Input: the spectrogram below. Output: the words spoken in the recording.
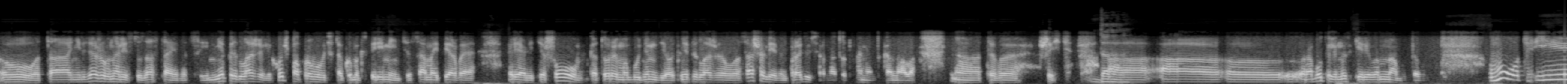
вот, а нельзя журналисту застаиваться. И мне предложили, хочешь попробовать в таком эксперименте самое первое реалити-шоу, которое мы будем делать. Мне предложил Саша Левин, продюсер на тот момент канала э, ТВ-6. Да-да-да. А, а, э, работали мы с Кириллом Набутовым. Вот, и,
